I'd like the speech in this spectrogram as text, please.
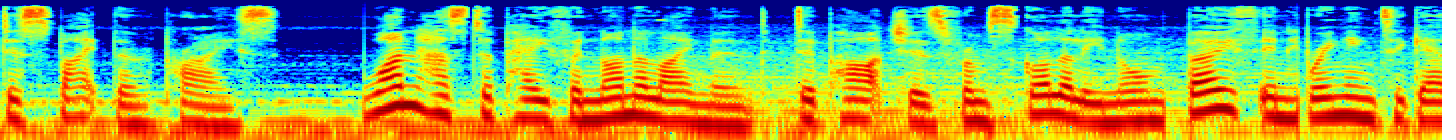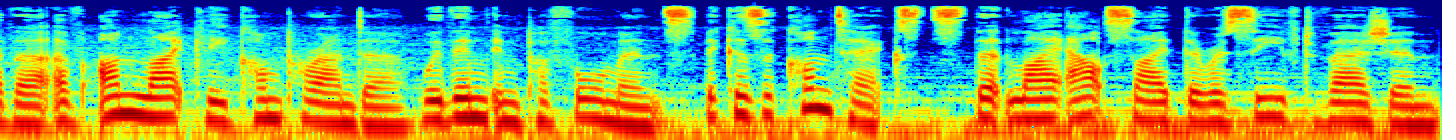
despite the price. One has to pay for non-alignment, departures from scholarly norm, both in bringing together of unlikely comparanda within in performance because the contexts that lie outside the received version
